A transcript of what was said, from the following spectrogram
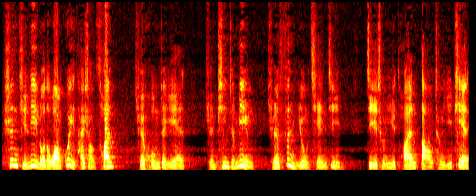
身体利落的往柜台上窜，全红着眼，全拼着命，全奋勇前进，挤成一团，倒成一片，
